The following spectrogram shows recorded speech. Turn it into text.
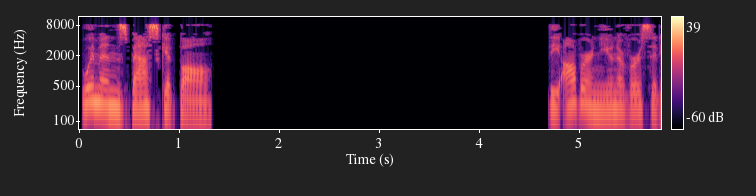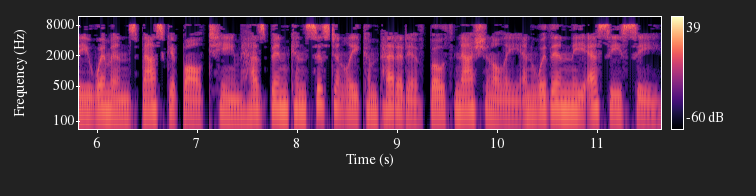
Women's basketball. The Auburn University women's basketball team has been consistently competitive both nationally and within the SEC.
